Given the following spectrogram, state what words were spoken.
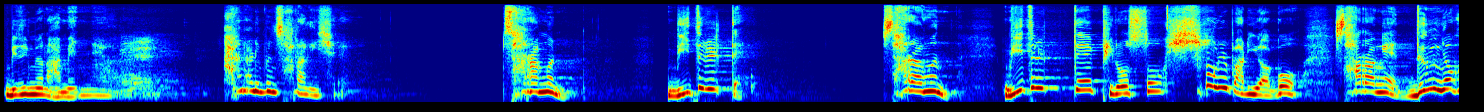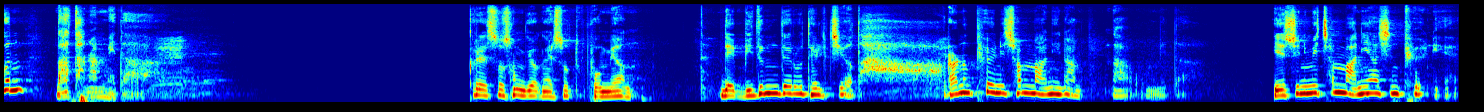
믿으면 아멘요. 하나님은 사랑이셔요. 사랑은 믿을 때, 사랑은 믿을 때 비로소 힘을 발휘하고 사랑의 능력은 나타납니다. 그래서 성경에서도 보면 내 믿음대로 될지어다. 라는 표현이 참 많이 나, 나옵니다. 예수님이 참 많이 하신 표현이에요.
